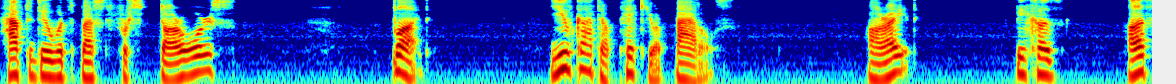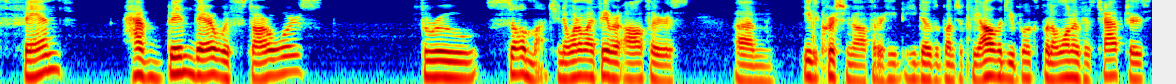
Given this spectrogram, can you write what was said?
have to do what's best for Star Wars, but you've got to pick your battles. Alright? Because us fans have been there with Star Wars through so much. You know, one of my favorite authors, um, he's a Christian author. He, he does a bunch of theology books, but on one of his chapters,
